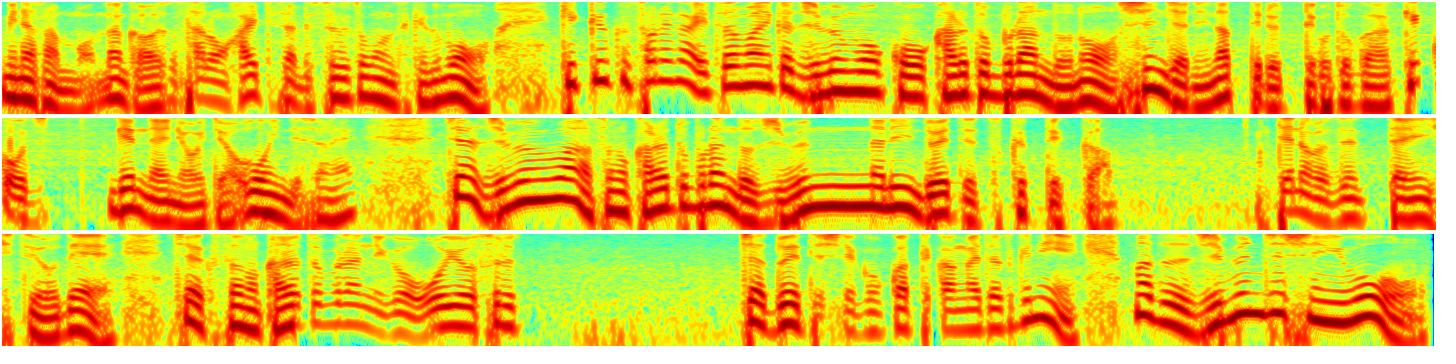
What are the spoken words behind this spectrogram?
皆さんもなんかサロン入ってたりすると思うんですけども、結局それがいつの間にか自分もこうカルトブランドの信者になってるってことが結構現代においては多いんですよね。じゃあ自分はそのカルトブランドを自分なりにどうやって作っていくかっていうのが絶対必要で、じゃあそのカルトブランディングを応用するじゃあどうやってしていこうかって考えた時にまず自分自身を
